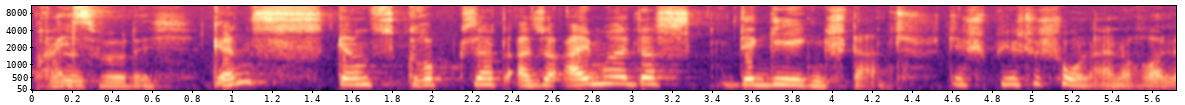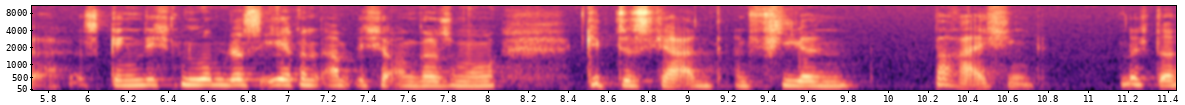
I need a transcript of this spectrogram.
preiswürdig? Also ganz, ganz grob gesagt, also einmal das, der Gegenstand, der spielte schon eine Rolle. Es ging nicht nur um das ehrenamtliche Engagement, gibt es ja an, an vielen Bereichen. Nicht? Da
